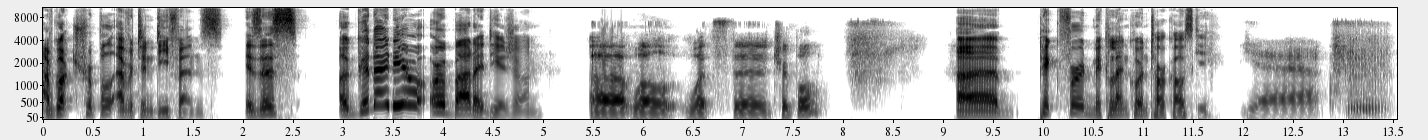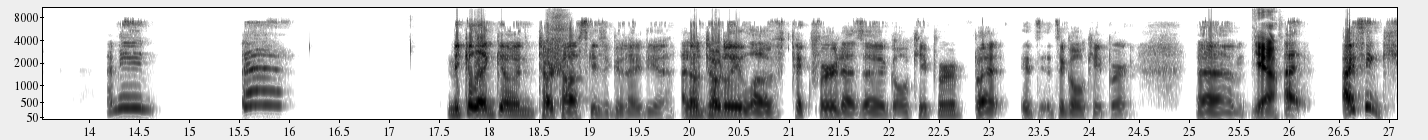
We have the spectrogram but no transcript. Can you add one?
I've got triple Everton defense. Is this a good idea or a bad idea, John? Uh, well, what's the triple? Uh, Pickford, Mykolenko, and Tarkowski. Yeah. I mean, eh. Mykolenko and Tarkowski is a good idea. I don't totally love Pickford as a goalkeeper, but it's it's a goalkeeper. Um, Yeah. I I think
